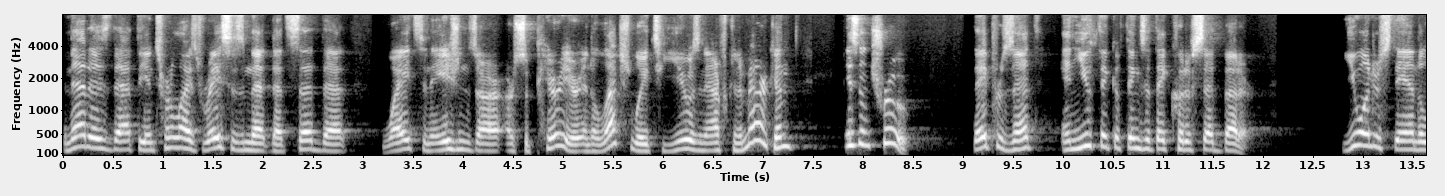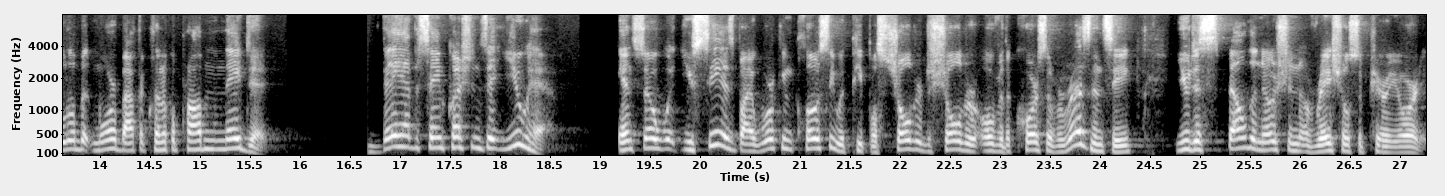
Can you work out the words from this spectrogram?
And that is that the internalized racism that, that said that whites and Asians are, are superior intellectually to you as an African American isn't true. They present and you think of things that they could have said better. You understand a little bit more about the clinical problem than they did. They have the same questions that you have. And so, what you see is by working closely with people shoulder to shoulder over the course of a residency, you dispel the notion of racial superiority.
